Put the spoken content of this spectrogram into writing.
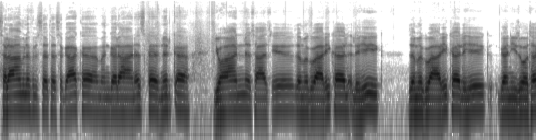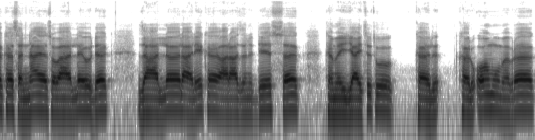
ሰላም ለፍልሰተ ሥጋ ከመንገለ ሐነስ ከንድቀ ዮሐንስ አጺር ዘምግባሪከ ልሂቅ ዘምግባሪከ ልሂቅ ገኒዞተከ ሰናየ ሶባሃለ ይውደቅ ዘሃለ ላሌከ አራዘንዴስ ሰቅ ከመያይትቱ ከልኦሙ መብረቅ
